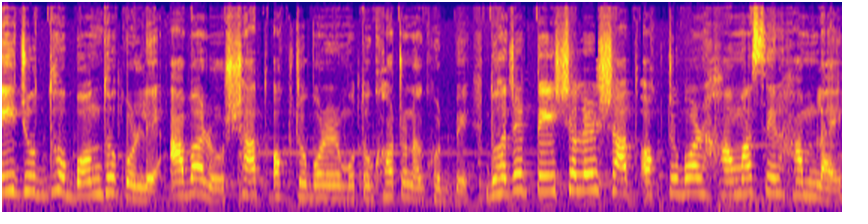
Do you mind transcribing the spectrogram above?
এই যুদ্ধ বন্ধ করলে আবারও সাত অক্টোবরের মতো ঘটনা ঘটবে। দু হাজার তেইশ সালের সাত অক্টোবর হামাসের হামলায়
